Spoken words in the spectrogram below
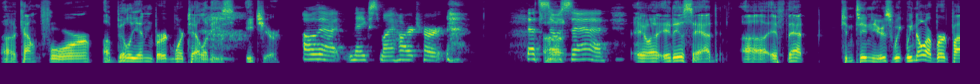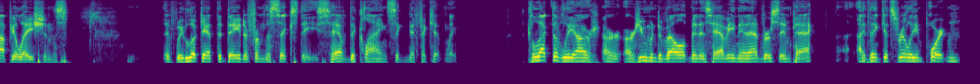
uh, account for a billion bird mortalities each year. Oh, that makes my heart hurt. That's so uh, sad. It, it is sad. Uh, if that continues, we, we know our bird populations if we look at the data from the 60s, have declined significantly. Collectively, our, our, our human development is having an adverse impact. I think it's really important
